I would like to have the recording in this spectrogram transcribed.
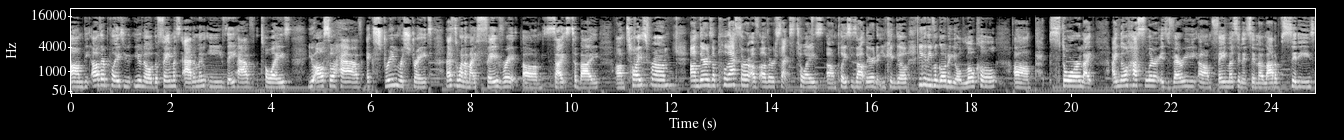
Um, the other place, you you know, the famous Adam and Eve, they have toys. You also have Extreme Restraints. That's one of my favorite um, sites to buy um, toys from. Um, there's a plethora of other sex toys um, places out there that you can go. You can even go to your local um, store, like I know Hustler is very um, famous and it's in a lot of cities.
